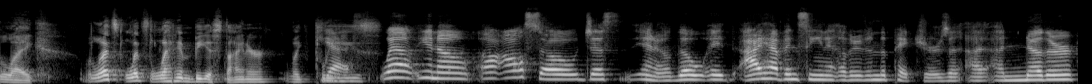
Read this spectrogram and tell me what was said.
like let's let's let him be a Steiner. Like please. Yes. Well, you know, uh, also just you know, though it, I haven't seen it other than the pictures. A, a, another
